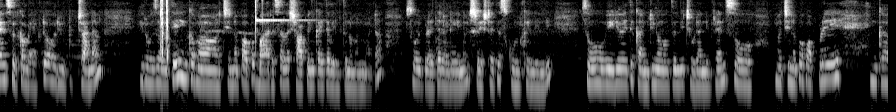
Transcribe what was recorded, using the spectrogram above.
Friends welcome back to our YouTube channel. ఈరోజు అయితే ఇంకా మా చిన్న పాప బారసాల షాపింగ్కి అయితే వెళ్తున్నాం అనమాట సో ఇప్పుడైతే రెడీ అయినాం. శ్రేష్ఠ అయితే స్కూల్కి వెళ్ళింది. సో వీడియో అయితే కంటిన్యూ అవుతుంది చూడండి ఫ్రెండ్స్. సో మా చిన్న పాప అప్పుడే ఇంకా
